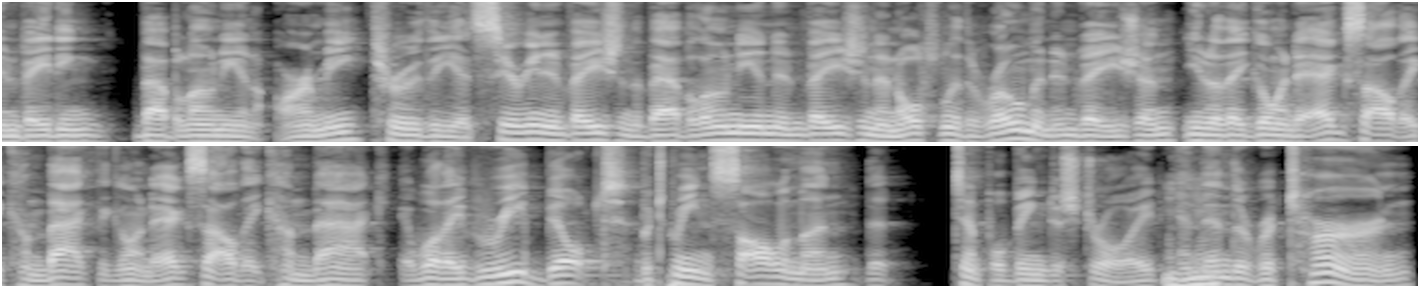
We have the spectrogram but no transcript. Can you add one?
invading Babylonian army through the Assyrian invasion, the Babylonian invasion, and ultimately the Roman invasion. You know, they go into exile, they come back, they go into exile, they come back. Well, they rebuilt between Solomon, that temple being destroyed and mm-hmm. then the return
